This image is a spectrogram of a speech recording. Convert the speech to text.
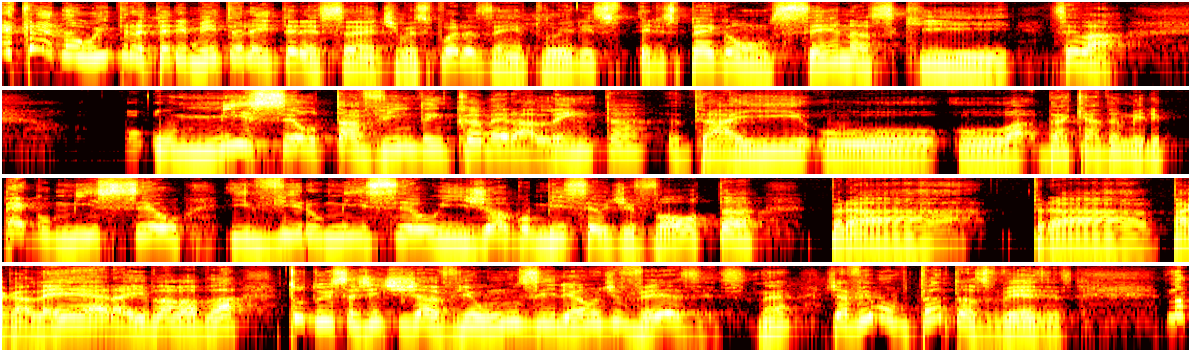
É, cara, não, o entretenimento ele é interessante, mas, por exemplo, eles, eles pegam cenas que, sei lá, o, o míssel tá vindo em câmera lenta, daí o, o Black Adam ele pega o míssel e vira o míssel e joga o míssel de volta pra, pra, pra galera e blá blá blá. Tudo isso a gente já viu um zilhão de vezes, né? Já vimos tantas vezes. Não,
